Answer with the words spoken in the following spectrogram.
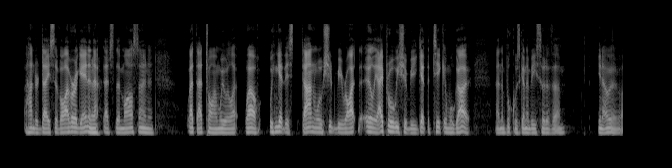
a hundred day survivor again, and Yeah. that, that's the milestone. And at that time, we were like, "Well, we can get this done. We should be right early April. We should be get the tick, and we'll go." And the book was going to be sort of, um, you know, uh,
